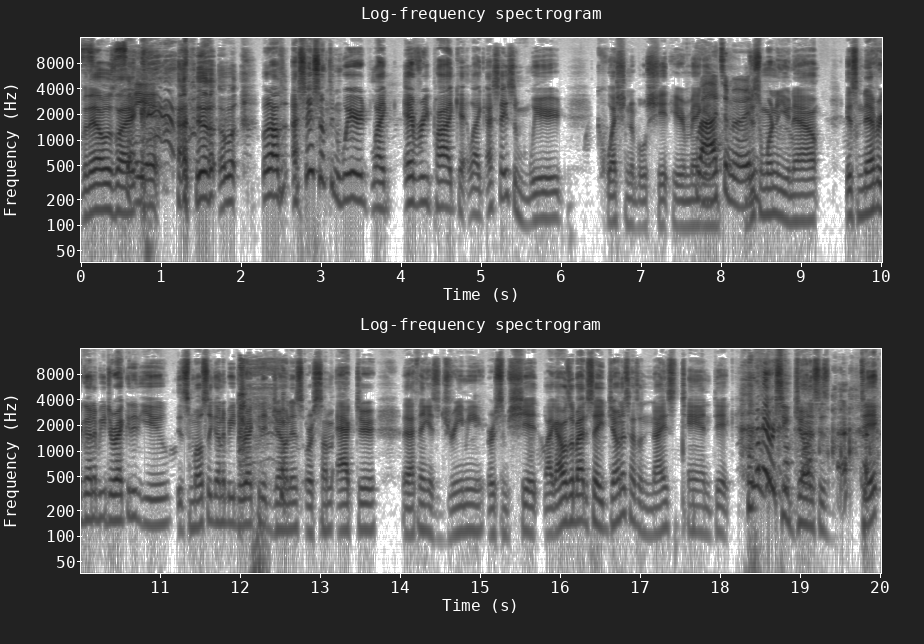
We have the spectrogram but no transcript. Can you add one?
but then I was like, Say it. I but I, I say something weird like every podcast. Like I say some weird, questionable shit here, Megan. Well, that's a mood. Just warning you now. It's never going to be directed at you. It's mostly going to be directed at Jonas or some actor that I think is dreamy or some shit. Like I was about to say, Jonas has a nice tan dick. I've never seen Jonas's dick.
